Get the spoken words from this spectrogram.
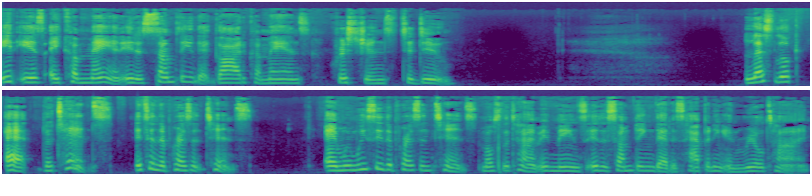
It is a command, it is something that God commands Christians to do let's look at the tense. It's in the present tense. And when we see the present tense, most of the time it means it is something that is happening in real time.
